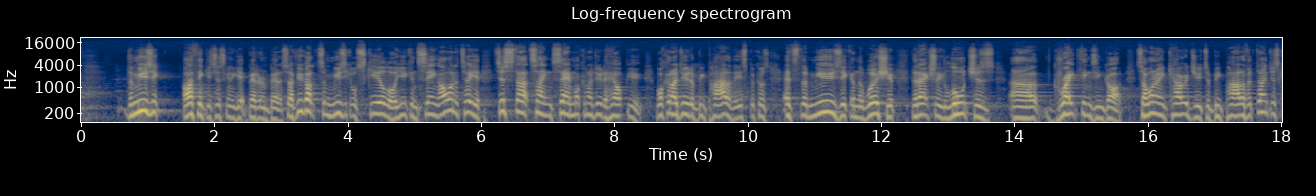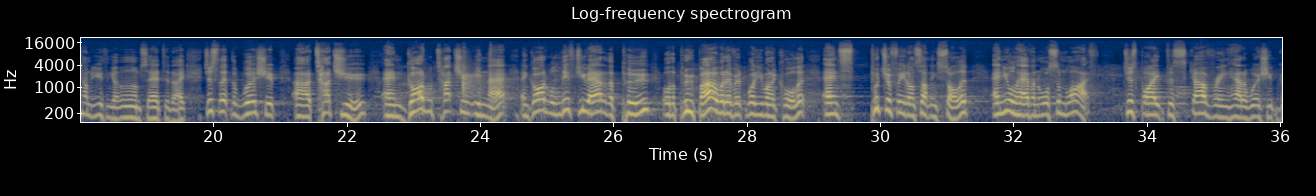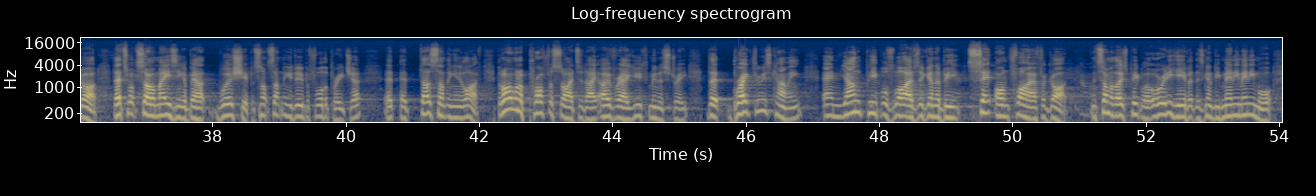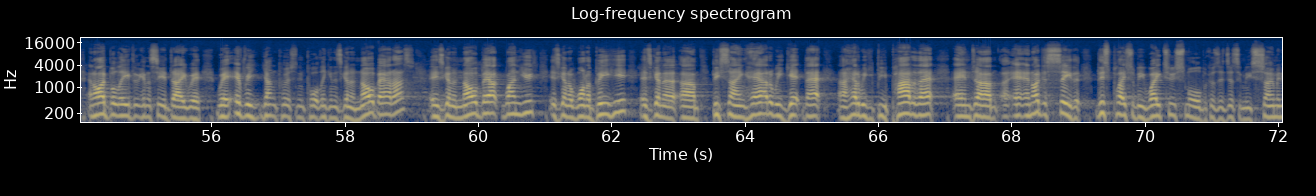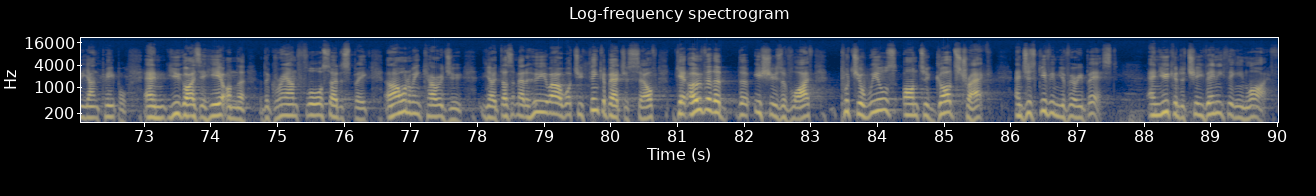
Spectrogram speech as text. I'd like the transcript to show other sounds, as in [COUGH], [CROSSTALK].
the music, I think, is just going to get better and better. So if you've got some musical skill or you can sing, I want to tell you, just start saying, Sam, what can I do to help you? What can I do to be part of this? Because it's the music and the worship that actually launches uh, great things in God. So I want to encourage you to be part of it. Don't just come to youth and go, oh, I'm sad today. Just let the worship uh, touch you, and God will touch you in that, and God will lift you out of the poo or the pooper or whatever what do you want to call it, and put your feet on something solid, and you'll have an awesome life just by discovering how to worship God. That's what's so amazing about worship. It's not something you do before the preacher, it, it, does something in your life. But I want to prophesy today over our youth ministry that breakthrough is coming and young people's lives are going to be set on fire for God. And some of those people are already here, but there's going to be many, many more. And I believe that we're going to see a day where, where every young person in Port Lincoln is going to know about us, is going to know about One Youth, is going to want to be here, is going to um, be saying, How do we get that? Uh, how do we be part of that? And, um, and I just see that this place will be way too small because there's just going to be so many young people. And you guys are here on the, the ground floor, so to speak. And I want to encourage you you know, it doesn't matter who you are, what you think about yourself, get over the, the issues of life, put your wheels onto God's track, and just give Him your very best. And you can achieve anything in life.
